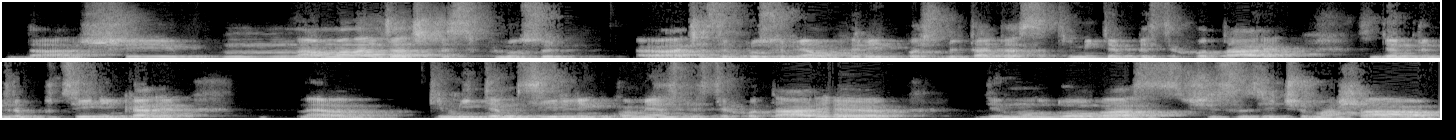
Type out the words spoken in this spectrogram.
Da, și mm, am analizat aceste plusuri. aceste plusuri ne-au oferit posibilitatea să trimitem peste hotare. Suntem printre puținii care trimitem zilnic comenzi peste hotare din Moldova și să zicem așa,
